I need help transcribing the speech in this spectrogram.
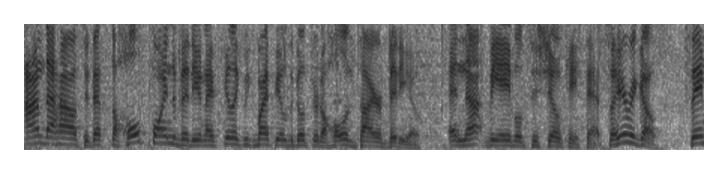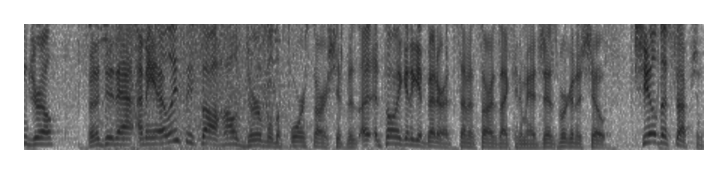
on the Hound's Tooth. That's the whole point of the video, and I feel like we might be able to go through the whole entire video and not be able to showcase that. So here we go. Same drill. Gonna do that. I mean, at least we saw how durable the four-star ship is. Uh, it's only gonna get better at seven stars, I can imagine, as we're gonna show shield disruption.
